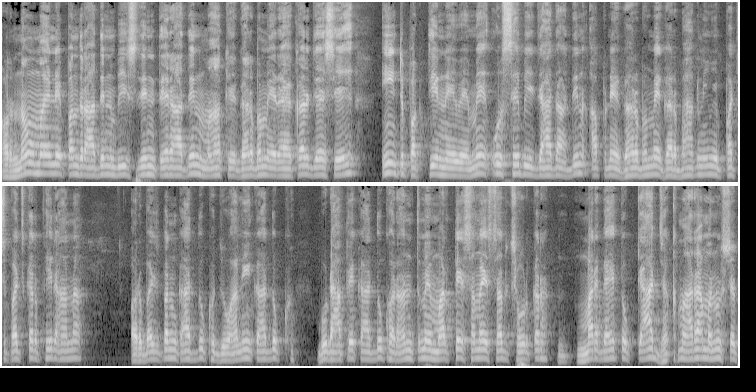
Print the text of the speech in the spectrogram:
और नौ महीने, पंद्रह दिन, बीस दिन, तेरह दिन माँ के गर्भ में रहकर जैसे ईंट पकती नेवे में, उससे भी ज़्यादा दिन अपने गर्भ में गर्भाग्नि में पच पच कर फिर आना। और बचपन का दुख जुआनी का दुख, बुढ़ापे का दुख और अंत में मरते समय सब छोड़कर मर गए तो क्या झक मारा मनुष्य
